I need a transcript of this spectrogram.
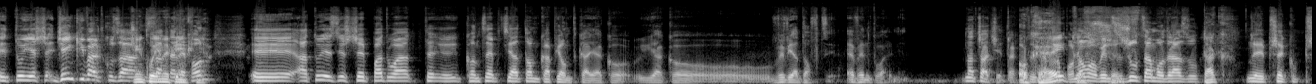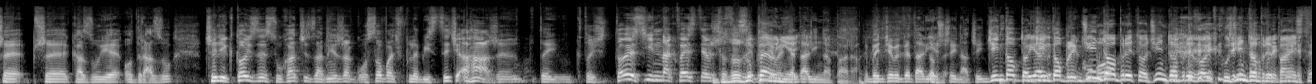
Y, Tu jeszcze, dzięki Waldku za, Dziękujemy za telefon. pięknie. Y, A tu jest jeszcze padła koncepcja Tomka Piątka jako, jako wywiadowcy, ewentualnie. Na czacie tak ktoś Okej, zaproponował, więc rzucam od razu, Tak. y, prze, prze, przekazuję od razu. Czyli ktoś ze słuchaczy zamierza głosować w plebiscycie. Aha, że tutaj ktoś, to jest inna kwestia. Już To to zupełnie gadali, inna para. Będziemy gadali Dobrze. jeszcze inaczej. Dzień, To ja- dzień dobry, Kubo. Dzień dobry to, dzień dobry Wojtku, dzień, Dzień dobry, dobry. Państwu,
